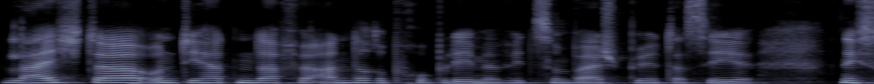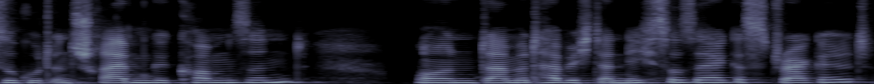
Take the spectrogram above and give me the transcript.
leichter und die hatten dafür andere Probleme, wie zum Beispiel, dass sie nicht so gut ins Schreiben gekommen sind. Und damit habe ich dann nicht so sehr gestruggelt.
